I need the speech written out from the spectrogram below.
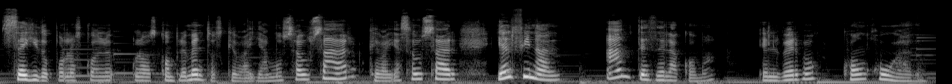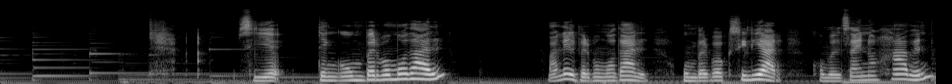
seguido por los, los, complementos que vayamos a usar, que vayas a usar, y al final, antes de la coma, el verbo conjugado. Si tengo un verbo modal, ¿vale? El verbo modal, un verbo auxiliar como el sein o haben,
